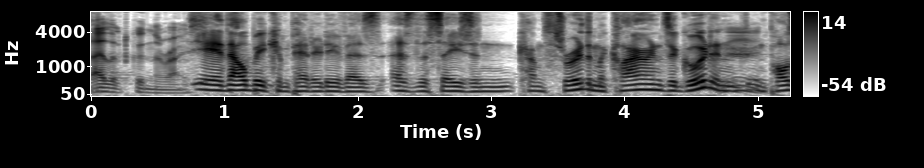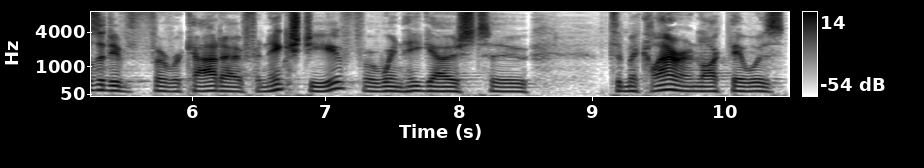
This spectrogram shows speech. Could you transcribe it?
They looked good in the race. yeah they'll be competitive as as the season comes through. The McLarens are good and, Hmm. and positive for Ricciardo for next year for when he goes to to McLaren. Like there was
